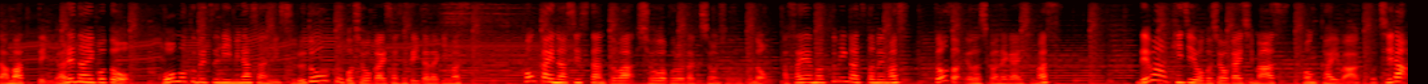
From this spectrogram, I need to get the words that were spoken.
黙っていられないことを項目別に皆さんに鋭くご紹介させていただきます。今回のアシスタントは昭和プロダクション所属の浅山久美が務めます。どうぞよろしくお願いします。では記事をご紹介します。今回はこちら。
